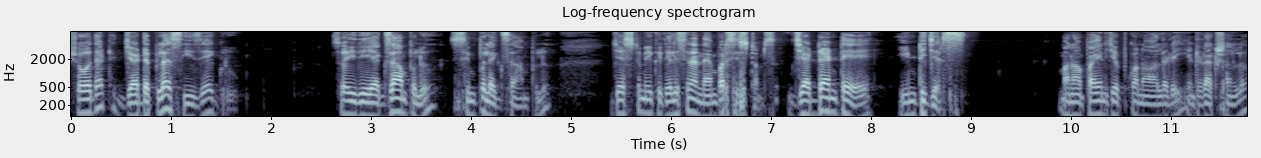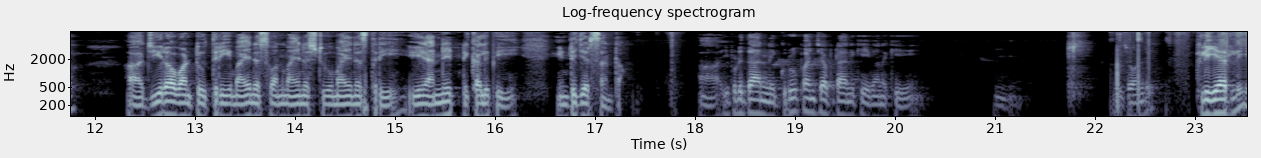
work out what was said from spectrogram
show that Z plus is a group so ఇది ఎగ్జాంపుల్ సింపుల్ ఎగ్జాంపుల్. జస్ట్ మీకు తెలిసిన నెంబర్ సిస్టమ్స్. జెడ్ అంటే ఇంటిజర్స్. మనం పైన చెప్పుకున్నాం ఆల్రెడీ ఇంట్రడక్షన్లో. Zero one two three minus one minus two minus three ఇవన్నిటిని కలిపి ఇంటిజర్స్ అంటాం. ఇప్పుడు దాన్ని గ్రూప్ అని చెప్పడానికి మనకి చూడండి. Clearly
